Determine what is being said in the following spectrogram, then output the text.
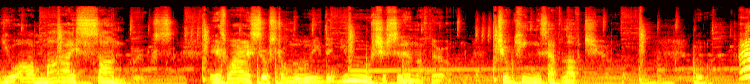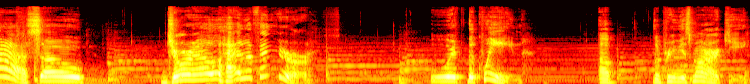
you are my son, Bruce. It is why I so strongly believe that you should sit on the throne. Two kings have loved you. Ah, so Jor-El had an affair with the queen of the previous monarchy.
